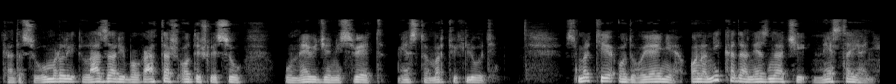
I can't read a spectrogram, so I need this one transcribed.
Kada su umrli, Lazar i Bogataš otišli su u neviđeni svijet, mjesto mrtvih ljudi. Smrt je odvojenje, ona nikada ne znači nestajanje,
